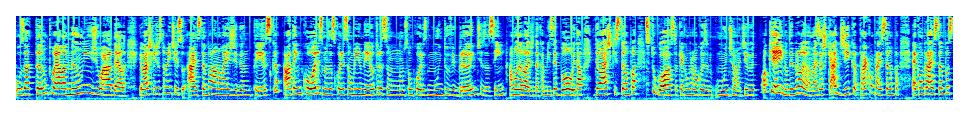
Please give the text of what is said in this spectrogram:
usar tanto ela, não enjoar dela? Eu acho que é justamente isso. A estampa, ela não é gigantesca. Ela tem cores, mas as cores são meio neutras, são, não são cores muito vibrantes, assim. A modelagem da camisa é boa e tal. Então eu acho que estampa, se tu gosta, quer comprar uma coisa muito chamativa, ok, não tem problema. Mas acho que a dica para comprar estampa é comprar estampas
